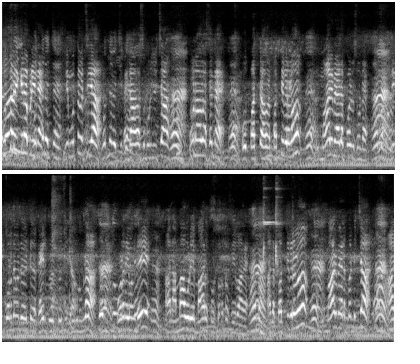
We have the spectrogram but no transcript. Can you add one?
முத்த வைக்கிற அப்படின்னு. நீ முத்த வச்சியா. ரெண்டாவது ஆசை முடிஞ்சிருச்சா? மூணாவது ஆசை என்ன? ஓ பத்து அவன் பத்து விரலும் மாறி மேல போட்டு சொன்னேன். நீ குழந்தை வந்து கையில் வச்சுக்கணும்னா குழந்தை வந்து அந்த அம்மாவுடைய மாறு தொடர்ந்து செய்வாங்க. அந்த பத்து விரலும் மாறு மேல பட்டுச்சா? ஆக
